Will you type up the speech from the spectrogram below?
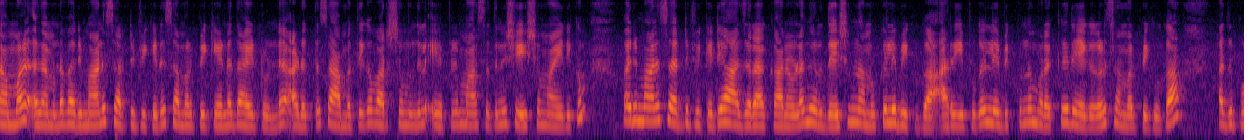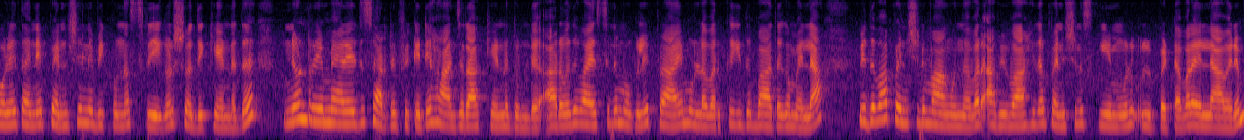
നമ്മൾ നമ്മുടെ വരുമാന സർട്ടിഫിക്കറ്റ് സമർപ്പിക്കേണ്ടതായിട്ടുണ്ട്. അടുത്ത സാമ്പത്തിക വർഷം മുതൽ ഏപ്രിൽ മാസത്തിന് ശേഷമായിരിക്കും വരുമാന സർട്ടിഫിക്കറ്റ് ഹാജരാക്കാനുള്ള നിർദ്ദേശം നമുക്ക് ലഭിക്കുക. അറിയിപ്പുകൾ ലഭിക്കുന്ന മുറയ്ക്ക് രേഖകൾ സമർപ്പിക്കുക. അതുപോലെ തന്നെ പെൻഷൻ ലഭിക്കുന്ന സ്ത്രീകൾ ശ്രദ്ധിക്കേണ്ടത് നോൺ റീമാരേജ് സർട്ടിഫിക്കറ്റ് ഹാജരാക്കേണ്ടതുണ്ട്. അറുപത് വയസ്സിന് മുകളിൽ പ്രായമുള്ളവർക്ക് ഇത് ബാധകമല്ല. വിധവ പെൻഷൻ വാങ്ങുന്നവർ അവിവാഹിത പെൻഷൻ സ്കീമുകളിൽ ഉൾപ്പെട്ടവർ എല്ലാവരും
